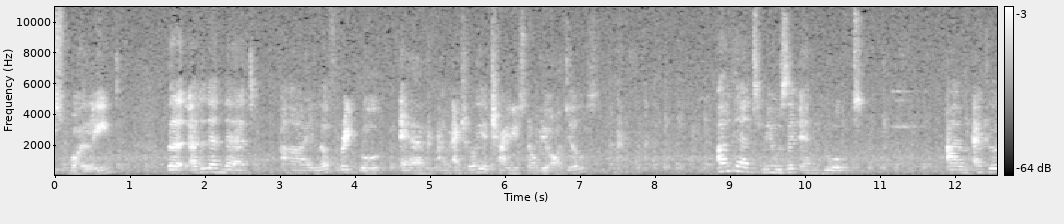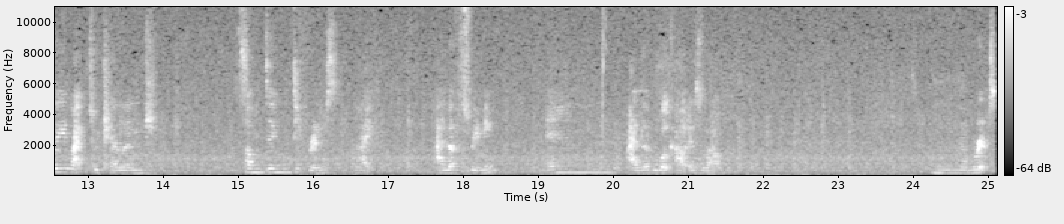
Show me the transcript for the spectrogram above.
is violin, but other than that, I love read book and I'm actually a Chinese novel author. Other than music and books, I'm actually like to challenge something different. Like I love swimming and I love workout as well. Mm, Number eight,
